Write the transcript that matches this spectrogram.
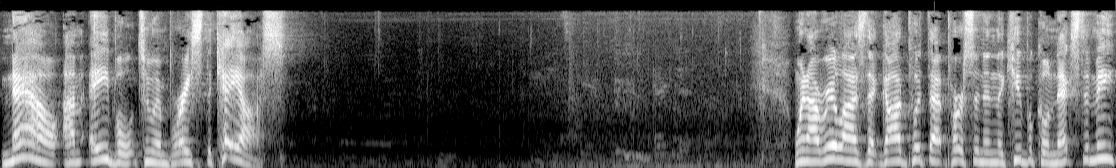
now I'm able to embrace the chaos. When I realized that God put that person in the cubicle next to me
